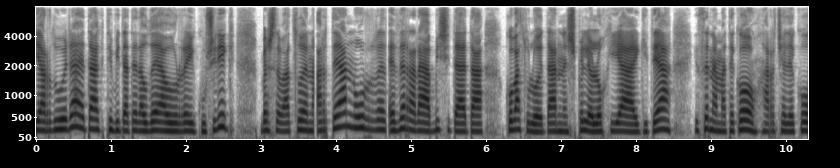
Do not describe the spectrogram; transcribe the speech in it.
jarduera eta aktivitate daude aurre ikusirik. Beste batzuen artean ur ederrara bisita eta kobazuloetan espeleologia egitea izena emateko hartxeleko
